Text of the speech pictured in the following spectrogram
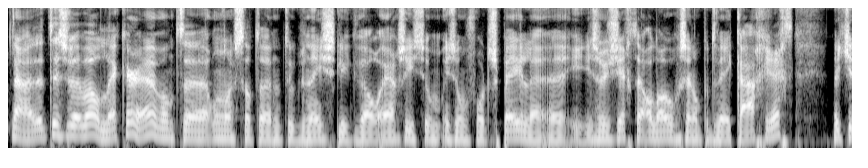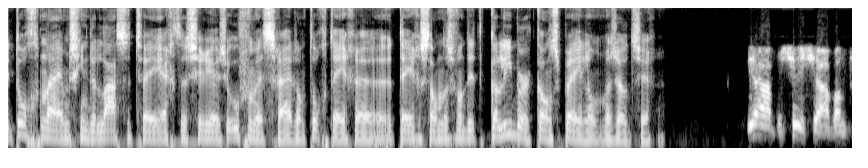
Nou, het is wel lekker, hè? want uh, ondanks dat uh, natuurlijk de Nations League wel ergens iets om, is om voor te spelen, uh, zoals je zegt, alle ogen zijn op het WK gericht, dat je toch nou, misschien de laatste twee echte serieuze oefenwedstrijden dan toch tegen tegenstanders van dit kaliber kan spelen, om het maar zo te zeggen. Ja, precies, ja, want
